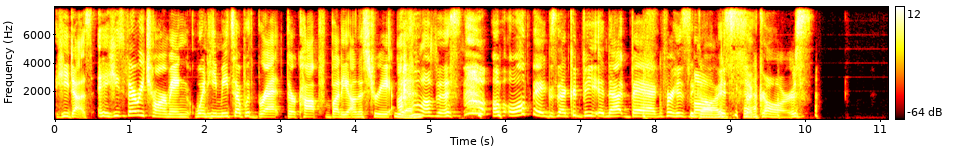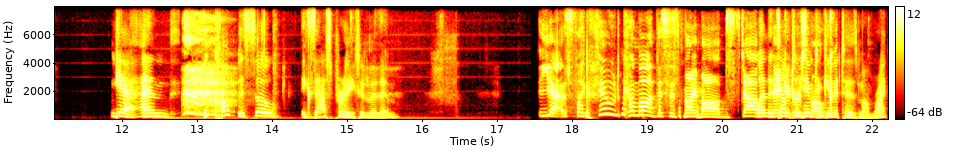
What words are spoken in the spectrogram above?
He does. Eh, He's very charming when he meets up with Brett, their cop buddy on the street. I love this. of all things that could be in that bag for his mom, Cigars. it's cigars. Yeah, and the cop is so exasperated with him. Yes, like, dude, come on. This is my mom. Stop well, it's making up to her him smoke. to give it to his mom, right?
